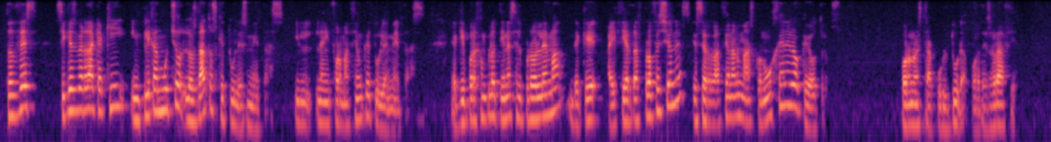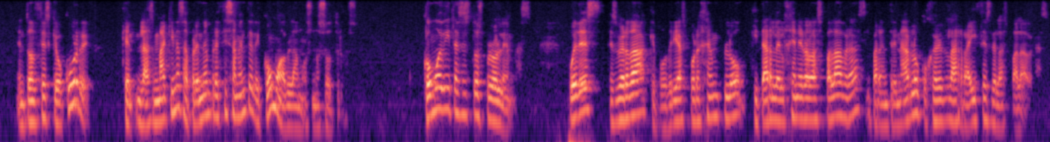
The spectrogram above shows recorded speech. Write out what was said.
Entonces, Sí que es verdad que aquí implican mucho los datos que tú les metas y la información que tú le metas. Y aquí, por ejemplo, tienes el problema de que hay ciertas profesiones que se relacionan más con un género que otros, por nuestra cultura, por desgracia. Entonces, ¿qué ocurre? que las máquinas aprenden precisamente de cómo hablamos nosotros. ¿Cómo evitas estos problemas? Puedes, es verdad que podrías, por ejemplo, quitarle el género a las palabras y para entrenarlo coger las raíces de las palabras.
